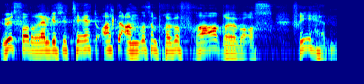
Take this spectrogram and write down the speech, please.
utfordrer religiøsitet og alt det andre som prøver å frarøve oss friheten.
